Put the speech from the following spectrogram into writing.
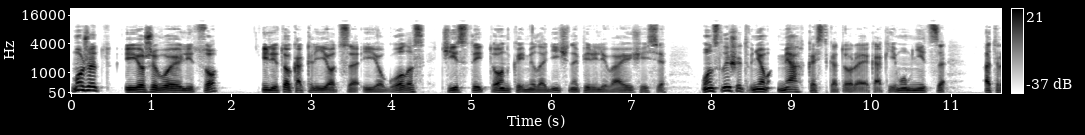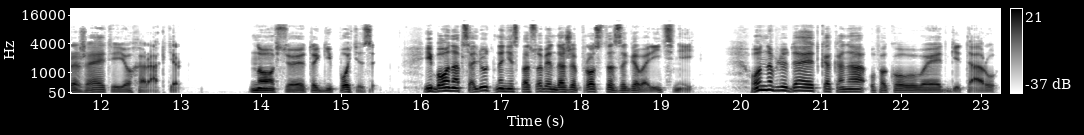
Может, ее живое лицо, или то, как льется ее голос, чистый, тонкий, мелодично переливающийся. Он слышит в нем мягкость, которая, как ему мнится, отражает ее характер. Но все это гипотезы, ибо он абсолютно не способен даже просто заговорить с ней – он наблюдает, как она упаковывает гитару,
